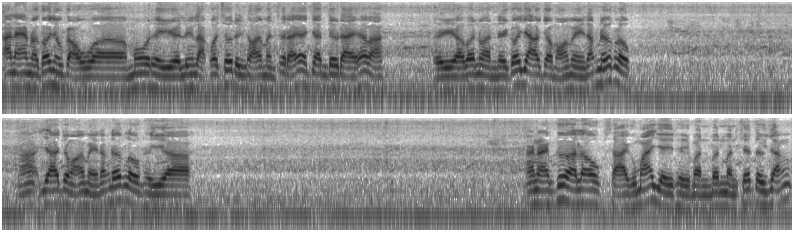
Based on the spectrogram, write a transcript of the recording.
Anh em nào có nhu cầu ờ, mua thì liên lạc qua số điện thoại mình sẽ để ở trên tiêu đề các bạn? Thì ờ, bên mình thì có giao cho mọi miền đất nước luôn. Đó, giao cho mọi miền đất nước luôn thì ờ, anh em cứ alo xài của máy gì thì mình bên mình sẽ tư vấn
